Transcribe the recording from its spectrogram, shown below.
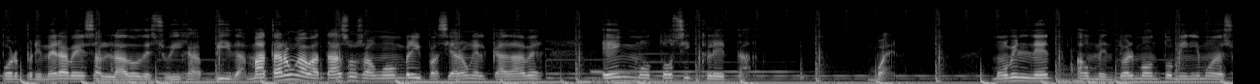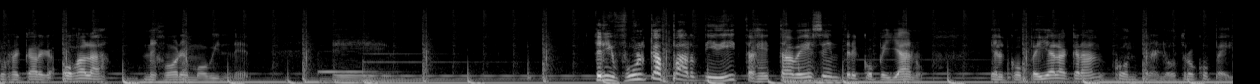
por primera vez al lado de su hija Vida. Mataron a batazos a un hombre y pasearon el cadáver en motocicleta. Bueno, MobileNet aumentó el monto mínimo de su recarga. Ojalá mejore MobileNet. Eh, trifulcas partidistas, esta vez entre copellanos. El Copey Alacrán contra el otro Copey.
